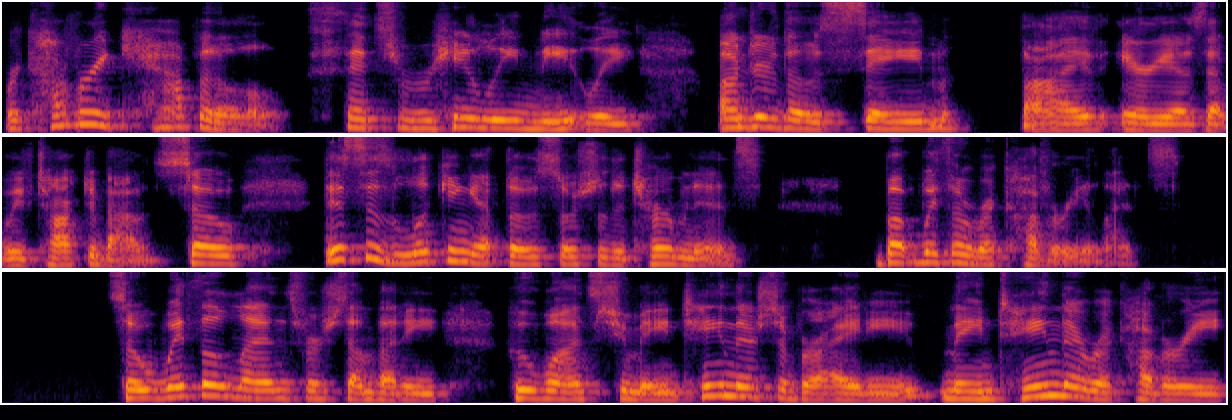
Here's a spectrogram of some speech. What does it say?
recovery capital fits really neatly under those same five areas that we've talked about. So, this is looking at those social determinants, but with a recovery lens. So, with a lens for somebody who wants to maintain their sobriety, maintain their recovery,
